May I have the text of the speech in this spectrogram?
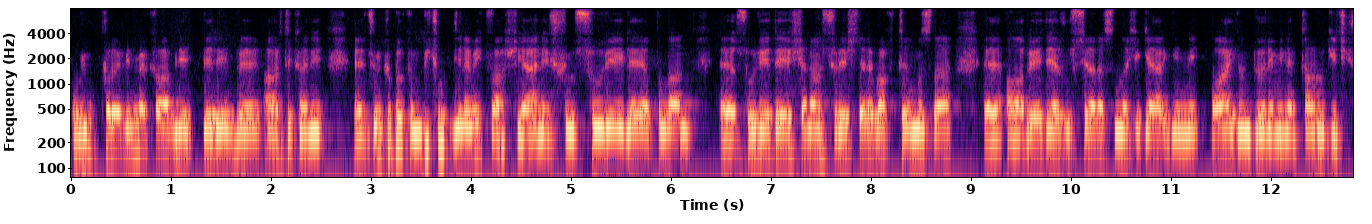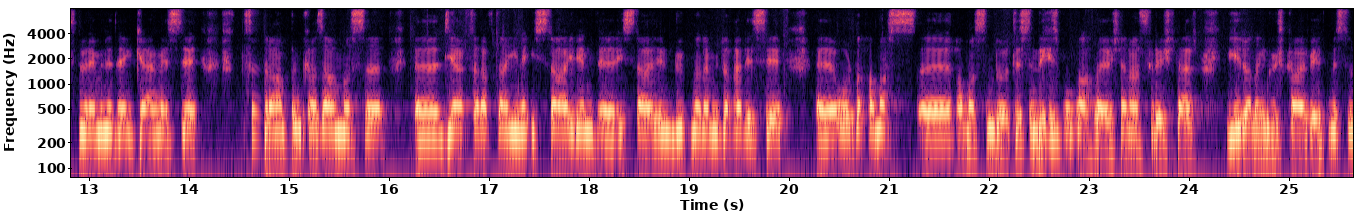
oyun kurabilme kabiliyetleri ve artık hani e, çünkü bakın birçok dinamik var. Yani şu Suriye ile yapılan e, Suriye'de yaşanan süreçlere baktığımızda e, ABD Rusya arasındaki gerginlik, Biden döneminin tam geçiş dönemine denk gelmesi, Trump'ın kazanması, e, diğer taraftan yine İsrail'in e, İsrail'in Lübnan'a müdahalesi, e, orada Hamas e, Hamas'ın da ötesinde Hizbullah'la yaşanan süreçler, İran'ın güç kaybetmesi,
